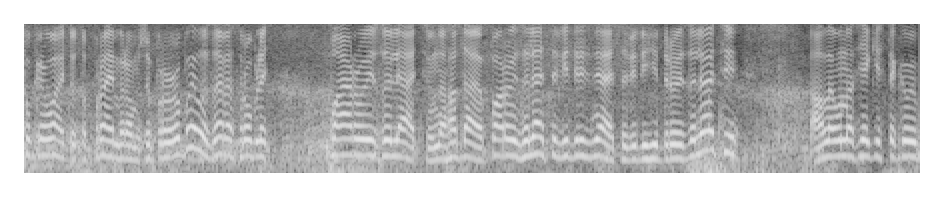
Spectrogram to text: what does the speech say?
покривають, тобто праймером вже проробили. Зараз роблять пароізоляцію. Нагадаю, пароізоляція відрізняється від гідроізоляції, але у нас якість такої,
